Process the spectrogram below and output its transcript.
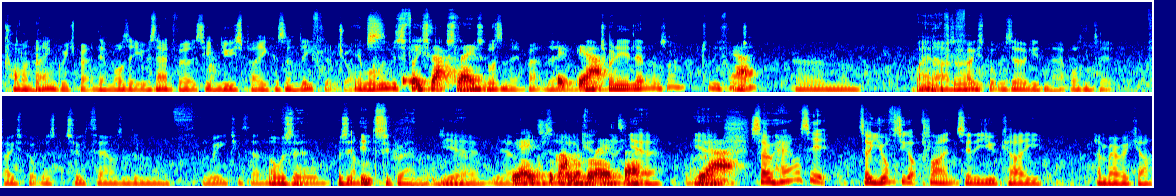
common language back then, was it? It was adverts in newspapers and leaflet jobs, yeah, well, when was Facebook Exactly. started? wasn't it back then? Yeah. 2011 or something? 2014? Yeah. Um, Wow, no, after that. Facebook was earlier than that, wasn't it? Facebook was 2003, 2004. Oh, was it? Was it. Instagram? Was Yeah, yeah. Yeah, Instagram was earlier than that. later. Yeah, yeah. Yeah. So how's it? So you obviously got clients in the UK, America,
